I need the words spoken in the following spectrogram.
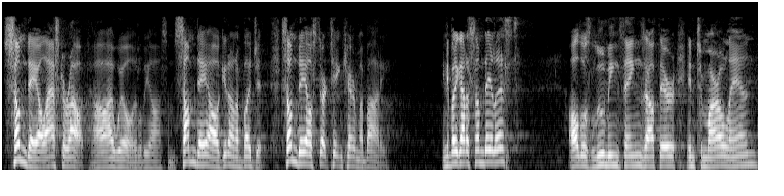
Someday I'll ask her out. Oh, I will. It'll be awesome. Someday I'll get on a budget. Someday I'll start taking care of my body. Anybody got a someday list? All those looming things out there in Tomorrowland.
